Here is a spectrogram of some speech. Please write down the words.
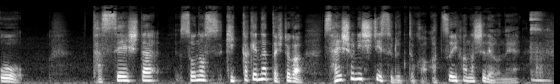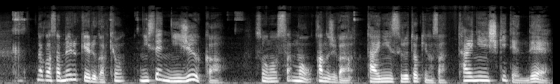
を達成した、そのきっかけになった人が最初に支持するとか熱い話だよね。だからさ、メルケルが今日、2020か、そのさ、もう彼女が退任する時のさ、退任式典で、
